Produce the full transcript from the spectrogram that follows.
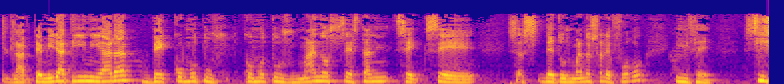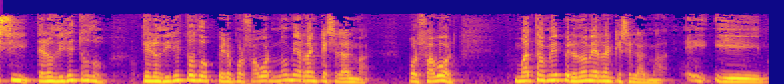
te mira a ti ahora ve cómo tus, cómo tus manos se están, se, se- de tus manos sale fuego y dice, sí, sí, te lo diré todo, te lo diré todo, pero por favor no me arranques el alma, por favor, mátame pero no me arranques el alma. Y,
